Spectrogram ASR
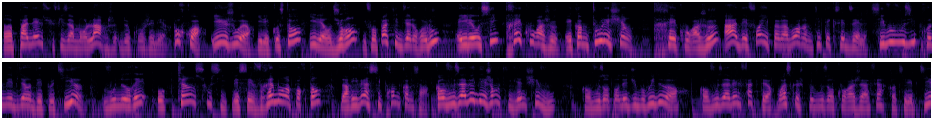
un panel suffisamment large de congénères. Pourquoi? Il est joueur, il est costaud, il est endurant, il ne faut pas qu'il devienne relou et il est aussi très courageux. Et comme tous les chiens très courageux, ah, des fois, ils peuvent avoir un petit excès de zèle. Si vous vous y prenez bien des petits, vous n'aurez aucun souci. Mais c'est vraiment important d'arriver à s'y prendre comme ça. Quand vous avez des gens qui viennent chez vous, quand vous entendez du bruit dehors, quand vous avez le facteur, moi, ce que je peux vous encourager à faire quand il est petit,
